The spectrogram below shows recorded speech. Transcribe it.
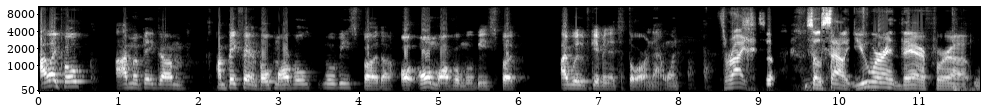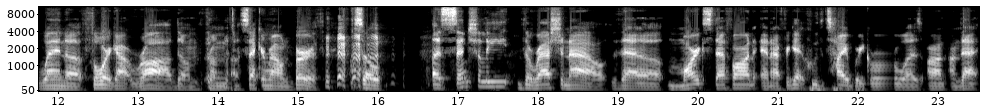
I like both. I'm a big um, I'm a big fan of both Marvel movies, but uh, all, all Marvel movies. But I would have given it to Thor on that one. That's right. So Sal, you weren't there for uh, when uh, Thor got robbed um, from a second round berth. So essentially, the rationale that uh, Mark, Stefan, and I forget who the tiebreaker was on on that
